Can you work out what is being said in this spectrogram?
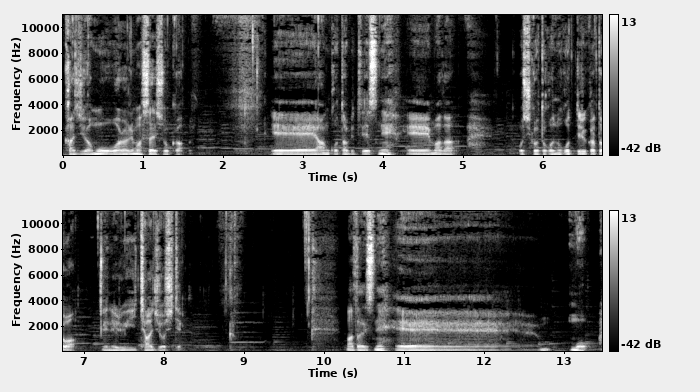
家事はもう終わられましたでしょうかえー、あんこ食べてですね、えー、まだお仕事が残っている方はエネルギーチャージをして、またですね、えー、もう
